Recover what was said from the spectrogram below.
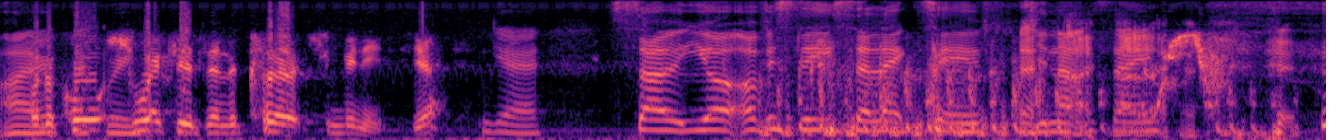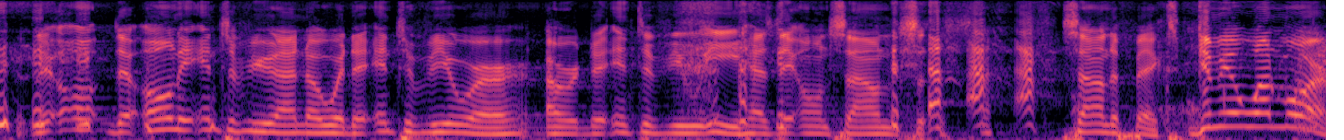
I For the court's agree. records and the clerk's minutes, yeah? Yeah. So you're obviously selective. do you know what I'm saying? the, o- the only interview I know where the interviewer or the interviewee has their own sound s- sound effects. Give me one more.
